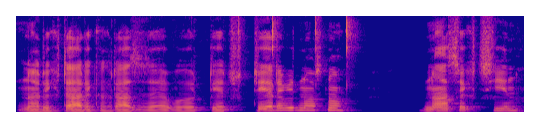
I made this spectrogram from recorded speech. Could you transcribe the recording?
на ліхтариках раз в Т4 відносно наших цін.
